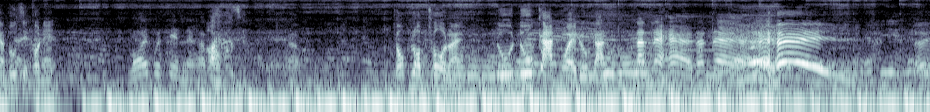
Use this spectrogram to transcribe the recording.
กับลูกศิษย์คนนี้ร้อยเปอร์เซ็นต์เลยครับ ร้อยชกลมโชว์หน่อย ดูดูการมวยดูกันนั่นแน่นั่นแน่เฮ้ยเฮ้ย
